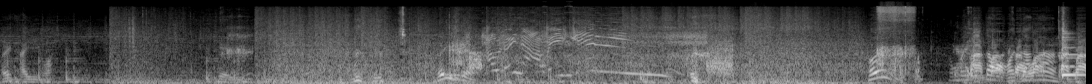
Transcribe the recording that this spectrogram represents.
เฮ้ย ใครยิงวะเฮ้ยเฮ้ยเนี่ยเฮ้ยทำไมดอกกันจังอะกลางว่า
